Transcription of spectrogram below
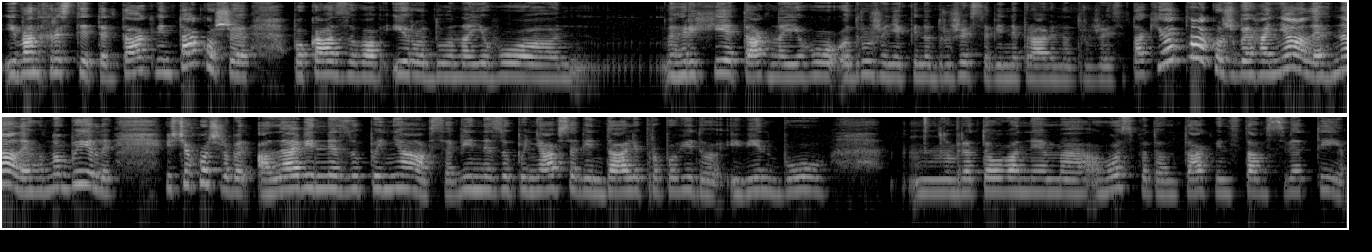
Іван Хреститель, так, він також е, показував Іроду на його гріхи, так, на його одруження, як він одружився, він неправильно одружився. Так, його також виганяли, гнали, гнобили і що хоч робити. Але він не зупинявся. Він не зупинявся, він далі проповідував. І він був врятованим е, Господом, так, він став святим.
